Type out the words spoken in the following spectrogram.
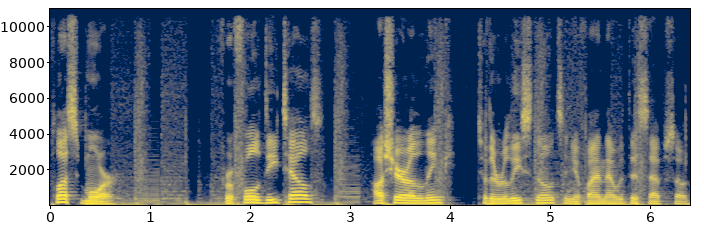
plus more. For full details, I'll share a link to the release notes and you'll find that with this episode.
